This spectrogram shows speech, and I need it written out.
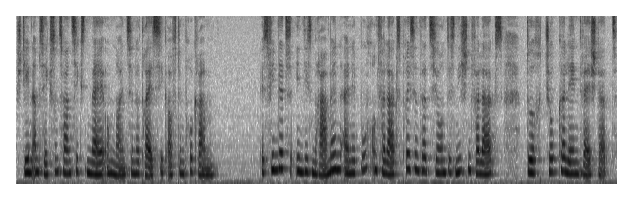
stehen am 26. Mai um 19.30 Uhr auf dem Programm. Es findet in diesem Rahmen eine Buch- und Verlagspräsentation des Nischenverlags durch Joker Lendwey statt.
